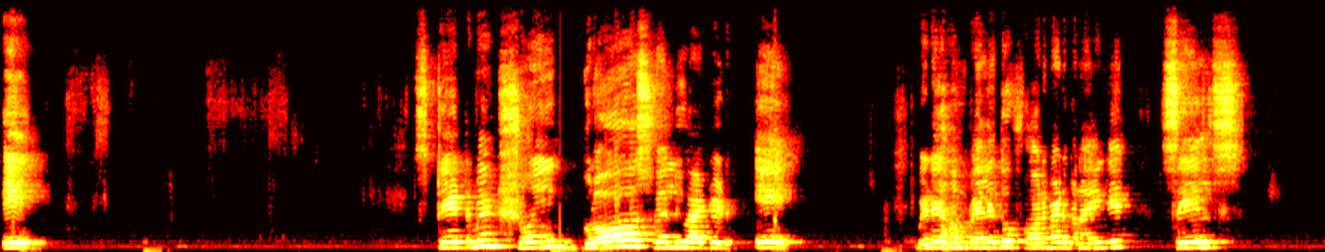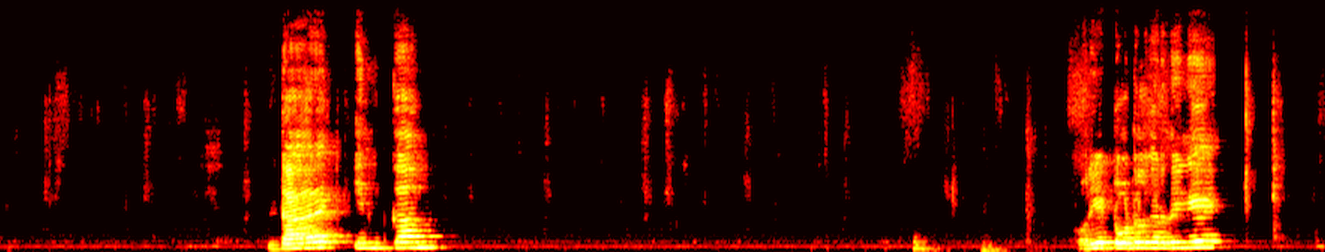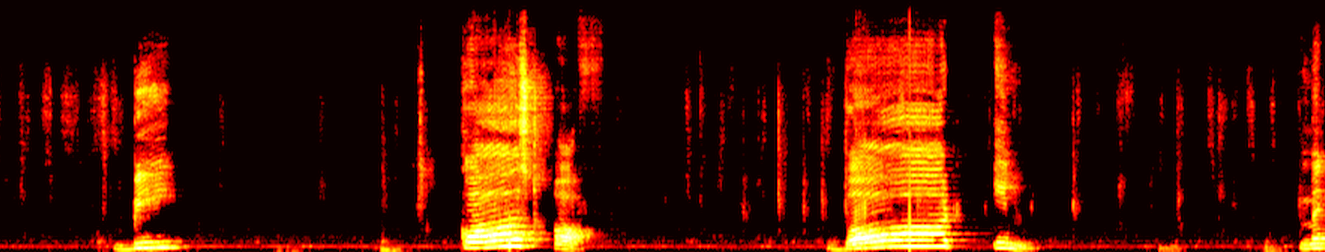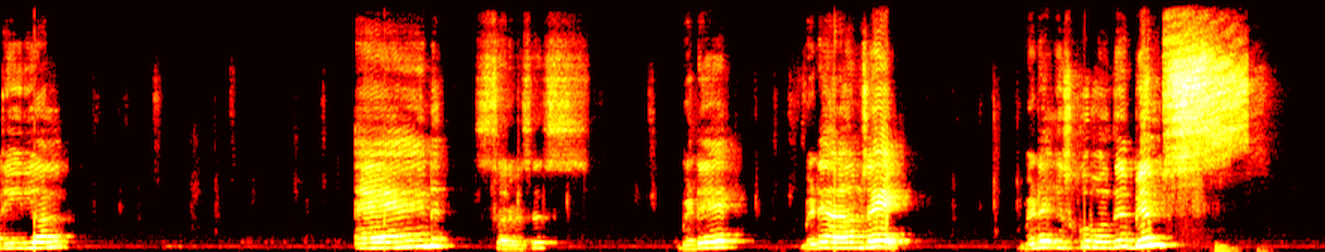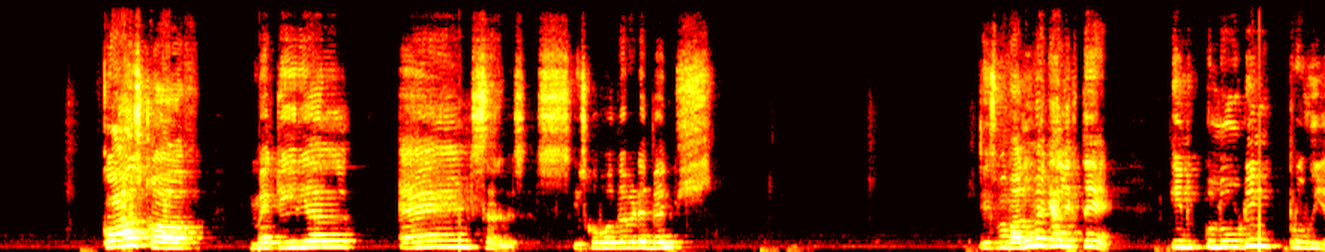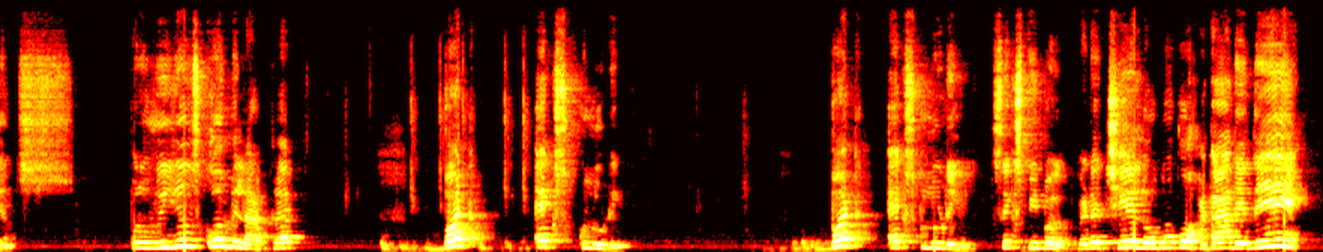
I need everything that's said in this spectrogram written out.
A statement showing gross value added A बेटे, हम पहले तो फॉर्मेट बनाएँगे. सेल्स डायरेक्ट इनकम और ये टोटल कर देंगे B cost of bought in material and services बेटे बेटे आराम से। बेटे, इसको बोलते हैं BIMS cost of material and services इसको बोलते हैं बेटे बिम्स इसमें मालूम है क्या लिखते हैं? इंक्लूडिंग प्रोविजंस प्रोविजंस को मिलाकर but excluding but excluding six people बेटे, छह लोगों को हटा देते हैं।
